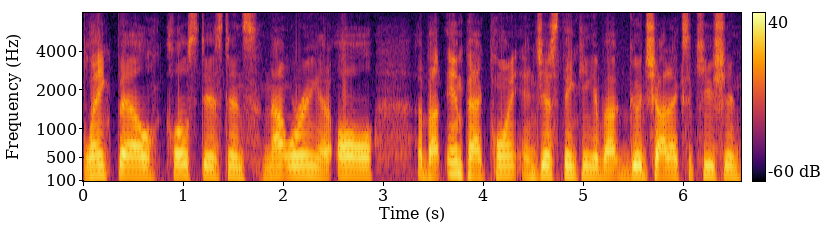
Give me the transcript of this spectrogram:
blank bale, close distance, not worrying at all about impact point and just thinking about good shot execution.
